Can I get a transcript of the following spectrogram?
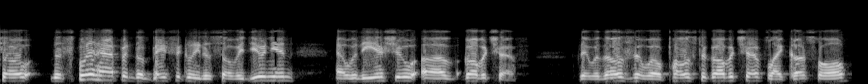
So the split happened of basically the Soviet Union and with the issue of Gorbachev. There were those that were opposed to Gorbachev, like Gus Hall,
